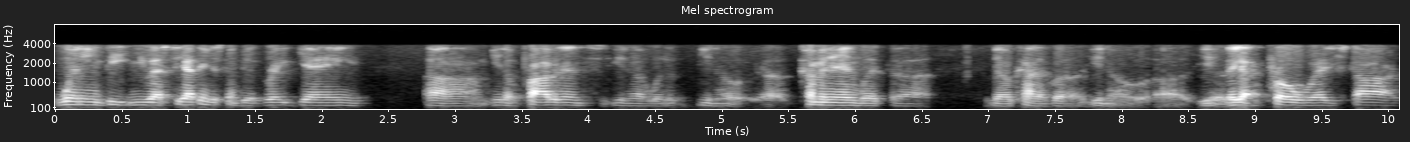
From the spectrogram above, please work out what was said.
winning, beating USC. I think it's going to be a great game. Um, you know, Providence, you know, with you know uh, coming in with uh, you know kind of a you know uh, you know they got a pro ready star,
